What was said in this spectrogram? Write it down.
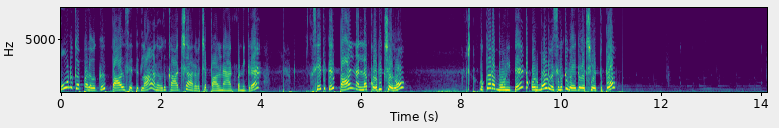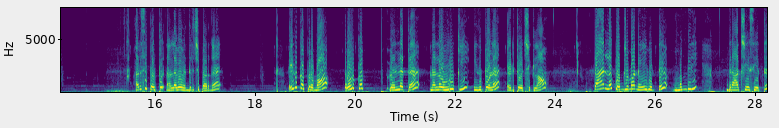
மூணு கப் அளவுக்கு பால் சேர்த்துக்கலாம். அதாவது காய்ச்சி அரை வச்ச பால் நான் ஆட் பண்ணிக்கிறேன். சேர்த்துட்டு பால் நல்லா கொதித்ததும் குக்கரை மூடிட்டு ஒரு மூணு விசிலுக்கு வேக வச்சு எடுத்துப்போம். அரிசி பருப்பு நல்லாவே வெந்துருச்சு பாருங்கள் இதுக்கப்புறமா ஒரு கப் வெள்ளத்தை நல்லா உருக்கி இது போல் எடுத்து வச்சுக்கலாம். பேனில் கொஞ்சமாக நெய் விட்டு முந்திரி திராட்சையை சேர்த்து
